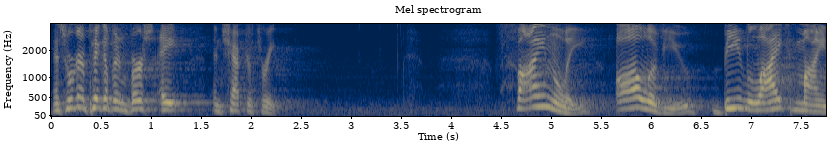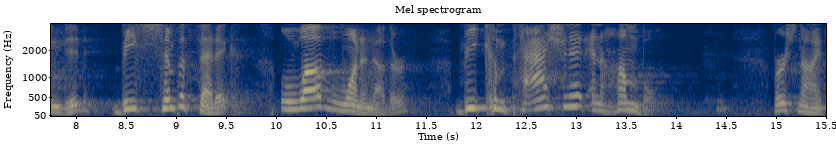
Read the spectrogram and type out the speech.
And so we're going to pick up in verse 8 in chapter 3. Finally, all of you be like minded, be sympathetic, love one another, be compassionate and humble. Verse 9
